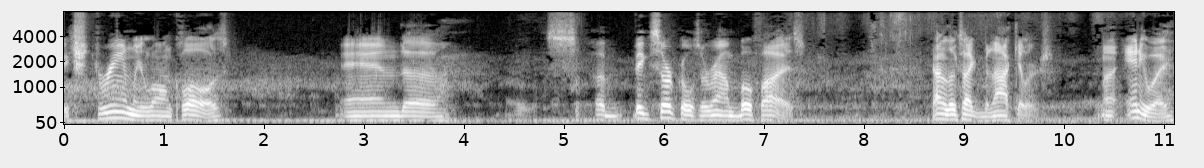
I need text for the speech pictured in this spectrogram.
extremely long claws, and uh, uh, big circles around both eyes. Kind of looks like binoculars. anyway,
